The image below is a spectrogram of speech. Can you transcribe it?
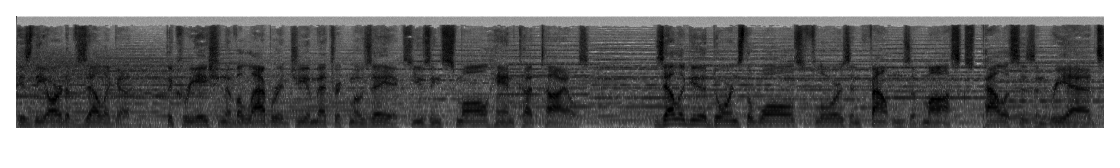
is the art of zeliga, the creation of elaborate geometric mosaics using small hand-cut tiles. Zeliga adorns the walls, floors and fountains of mosques, palaces and riads,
